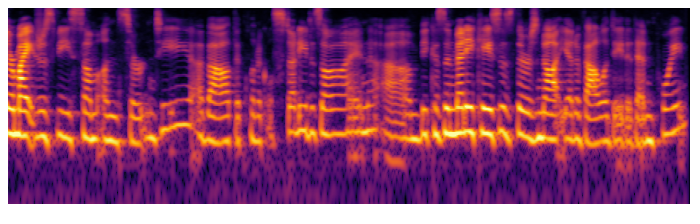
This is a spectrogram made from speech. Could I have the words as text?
there might just be some uncertainty about the clinical study design um, because in many cases there's not yet a validated endpoint.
